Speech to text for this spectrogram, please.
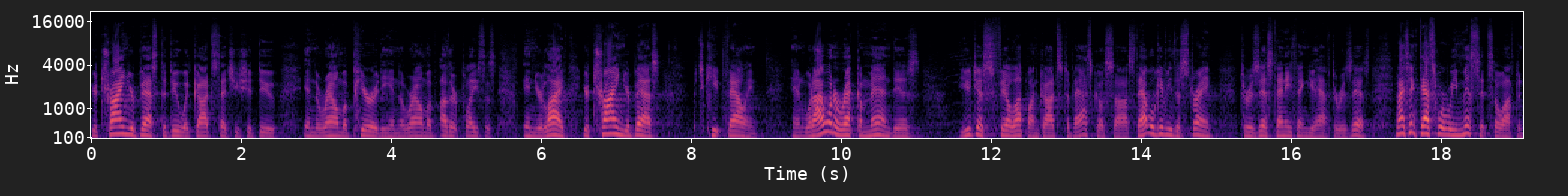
You're trying your best to do what God said you should do in the realm of purity, in the realm of other places in your life. You're trying your best, but you keep failing. And what I want to recommend is you just fill up on God's Tabasco sauce. That will give you the strength to resist anything you have to resist. And I think that's where we miss it so often.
